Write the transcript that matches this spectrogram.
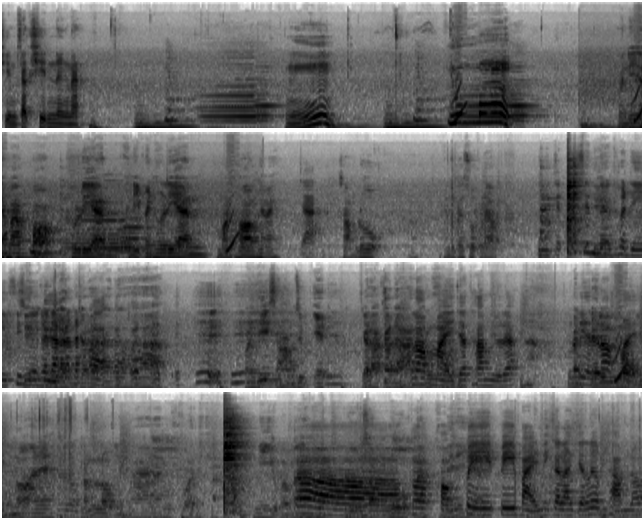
ชิมสักชิ้นหนึ่งนะอืมนุ่มมาก วันนี้จะมาปอกทุเรียน อันนี้เป็นทุเรียนหมอนทองใช่ไหมจ้ะสองลูก อันนี้ก็สุกแล้ว สิ้นเดือนพอดีสิ้นเดือนกรกฎาคมวันที่ 31กรกฎาคมรอบใหม่จะทำอยู่แล้วทุมันเรียนเป็นรอบหลใหม่ งเนาะอันเนี้ยหลงมันหลงมานะทุกคน มีอยู่ประมาณก็ลูกสองลูกก็นะของไม่ปีได้เยอะปีใหม่นี่กำลังจะเริ่มทำแล้ว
